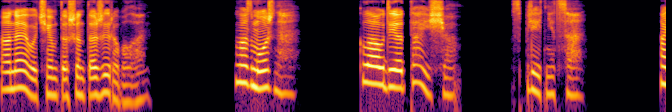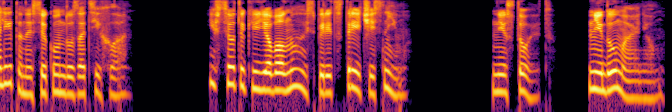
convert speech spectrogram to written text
она его чем-то шантажировала. Возможно. Клаудия та еще сплетница. Алита на секунду затихла. И все таки я волнуюсь перед встречей с ним. Не стоит. Не думай о нем.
